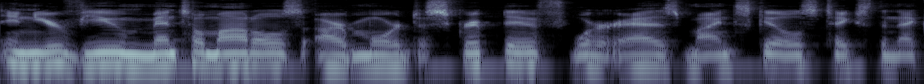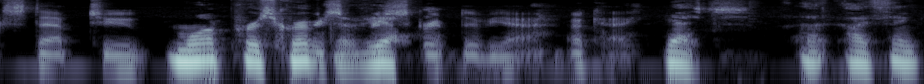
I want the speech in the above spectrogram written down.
in your view, mental models are more descriptive, whereas mind skills takes the next step to More pres- prescriptive. Yeah. prescriptive? Yeah. Okay. Yes, I- I think.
